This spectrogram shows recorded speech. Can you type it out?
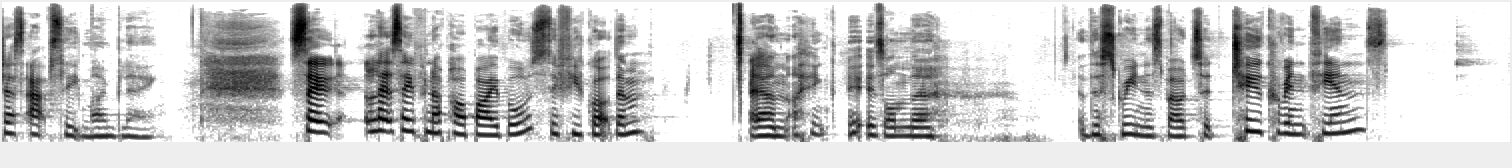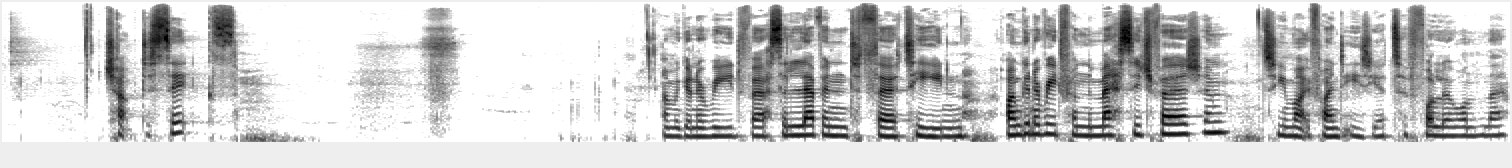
Just absolute mind blowing. So let's open up our Bibles if you've got them. Um, I think it is on the, the screen as well. So 2 Corinthians chapter 6. And we're going to read verse 11 to 13. I'm going to read from the message version, so you might find it easier to follow on there.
